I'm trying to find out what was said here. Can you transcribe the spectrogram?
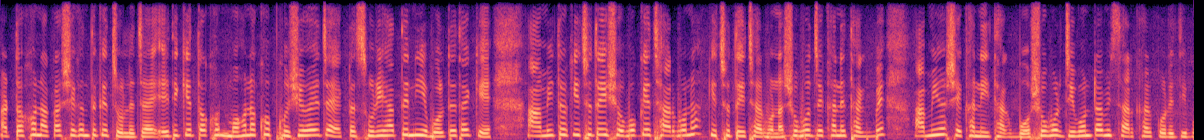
আর তখন আকাশ সেখান থেকে চলে যায়। এদিকে তখন মোহনা খুব খুশি হয়ে যায়, একটা ছুরি হাতে নিয়ে বলতে থাকে, আমি তো কিছুতেই শুভকে ছাড়বো না, কিছুতেই ছাড়বো না। শুভ যেখানে থাকবে, আমিও সেখানেই থাকব। শুভর জীবনটা আমি সারখার করে দিব।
